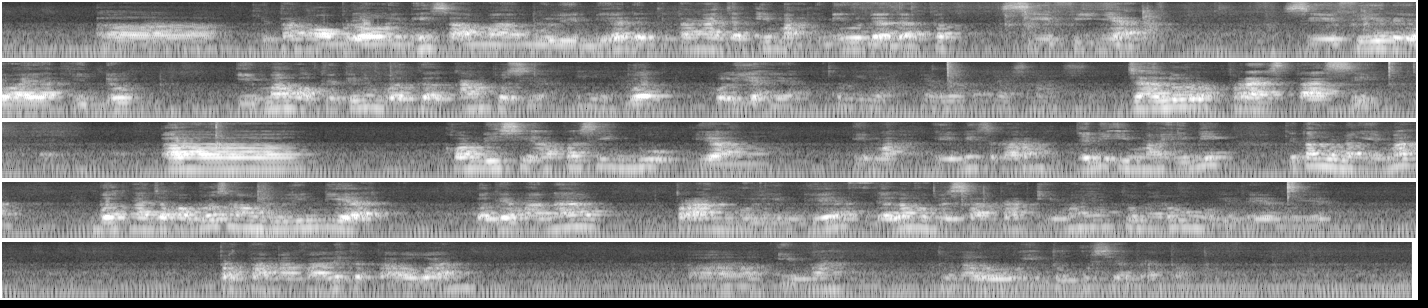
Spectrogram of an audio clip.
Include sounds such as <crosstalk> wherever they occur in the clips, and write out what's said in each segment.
Eh, kita ngobrol ini sama Bu Lindia dan kita ngajak Imah. Ini udah dapet CV-nya. CV riwayat hidup Imah waktu itu ini buat ke kampus ya, Iya. buat kuliah ya. Kuliah jalur prestasi. jalur prestasi. Eh, kondisi apa sih Bu yang Imah ini sekarang? Jadi Imah ini kita ngundang Imah buat ngajak ngobrol sama Bu Lindia. Bagaimana peran Bu Lindia dalam membesarkan Imah yang tunarungu gitu ya Bu ya. Pertama kali ketahuan eh, Imah tunarungu itu usia berapa?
